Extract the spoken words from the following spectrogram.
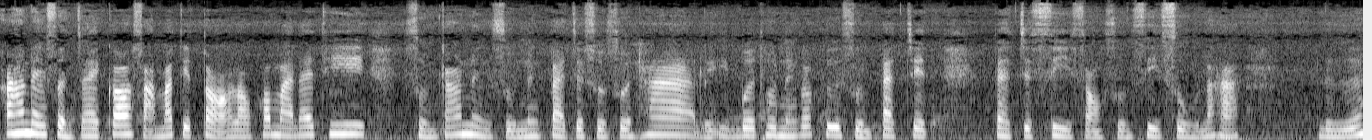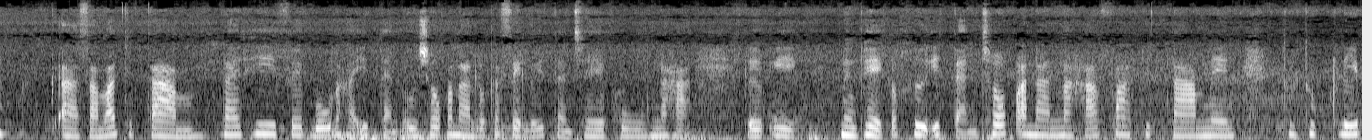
ถ้าท่านใดสนใจก็สามารถติดต่อเราเข้ามาได้ที่ 0910187005 หรืออีกเบอร์โทรหนึงก็คือ 0878742040 นะคะ หรืออสามารถติดตามได้ที่ Facebook นะคะ อิแตนอูโชคอนันต์รถเกษตรหรืออิแตนเชยภูมินะคะ หรืออีกหนึ่งเพจก็คืออิแตนโชคอนันต์นะคะ ฝากติดตามในทุกๆคลิป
